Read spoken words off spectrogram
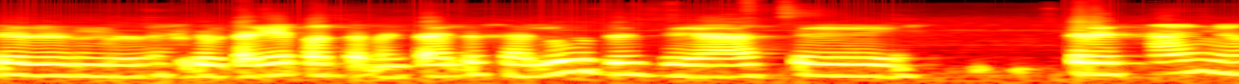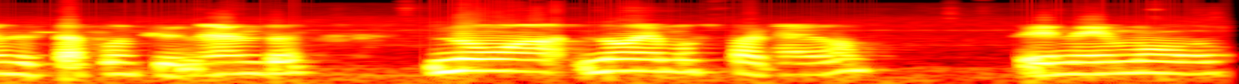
desde la Secretaría Departamental de Salud, desde hace tres años está funcionando, no, no hemos parado, tenemos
